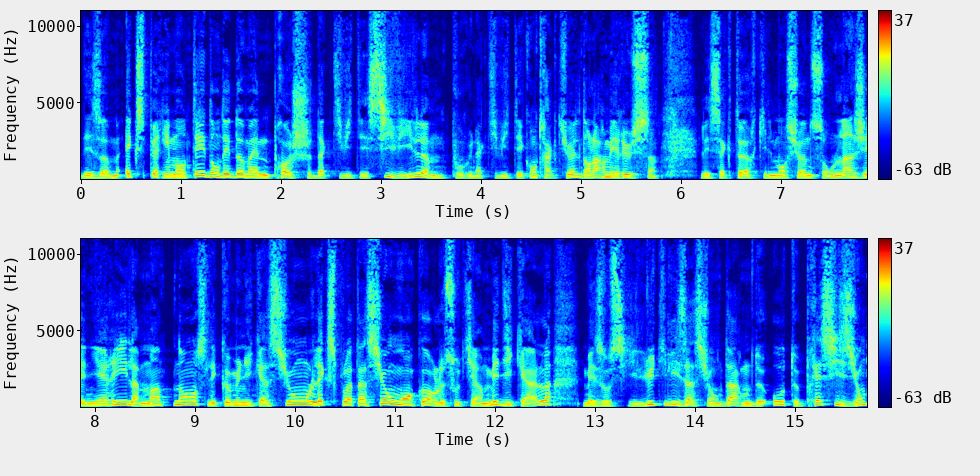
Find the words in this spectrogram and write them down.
des hommes expérimentés dans des domaines proches d'activités civiles pour une activité contractuelle dans l'armée russe. Les secteurs qu'ils mentionnent sont l'ingénierie, la maintenance, les communications, l'exploitation ou encore le soutien médical, mais aussi l'utilisation d'armes de haute précision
